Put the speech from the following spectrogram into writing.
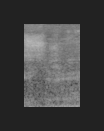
serve.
